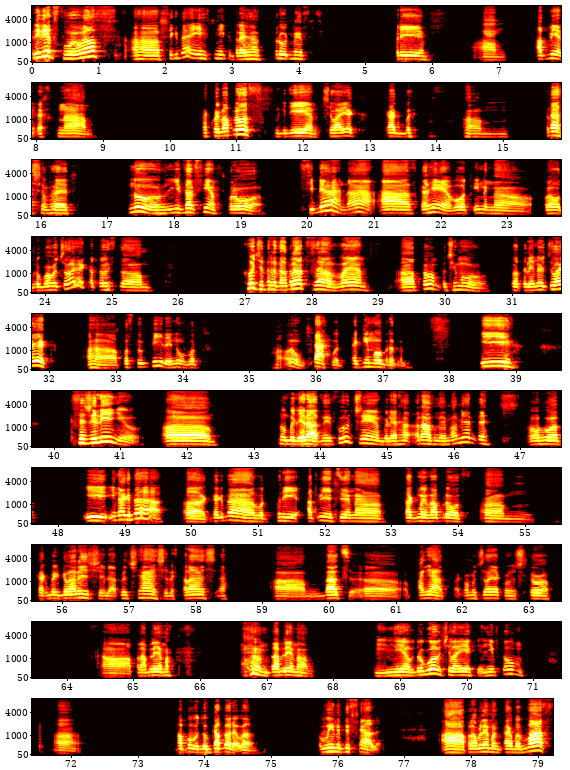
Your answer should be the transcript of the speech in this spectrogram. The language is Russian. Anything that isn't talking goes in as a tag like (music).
Приветствую вас. А, всегда есть некоторая трудность при ответах на такой вопрос, где человек как бы спрашивает, ну, не совсем про себя, да, а скорее вот именно про другого человека, то есть хочет разобраться в а, том, почему тот или иной человек а, поступили, ну вот, а, ну, так вот, таким образом. И, к сожалению, а, ну, были разные случаи, были ра- разные моменты, вот. И иногда, а, когда вот при ответе на такой вопрос, ам, как бы говоришь или отвечаешь, или стараешься ам, дать э, понять такому человеку, что а, проблема, (clears throat) проблема не в другом человеке, не в том, а, по поводу которого вы написали, а проблема как бы вас,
